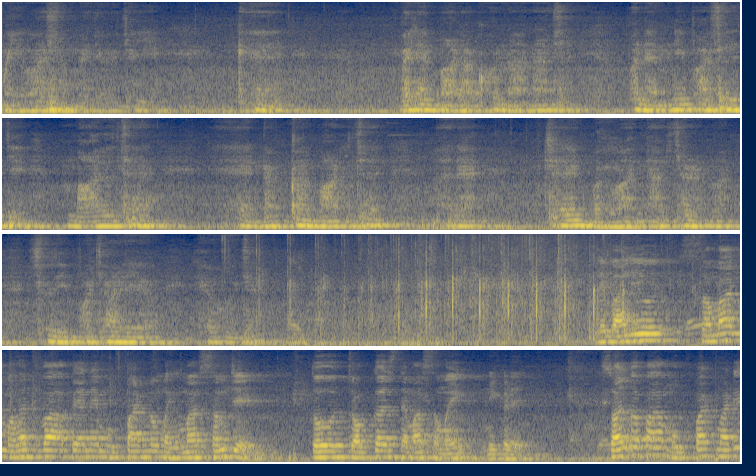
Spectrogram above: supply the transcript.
મહિમા સમજવો જોઈએ કે ભલે બાળકો નાના છે, પણ એમની પાસે જે માલ છે, એ નક્કર માલ છે, અને છેક ભગવાનના ચરણમાં સુધી પહોંચાડે એવું છે. અને વાલીઓ સમાન મહત્વ આપે અને મુખપાઠનો મહિમા સમજે તો ચોક્કસ તેમાં સમય નીકળે. સ્વામી બાપા, મુખપાઠ માટે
